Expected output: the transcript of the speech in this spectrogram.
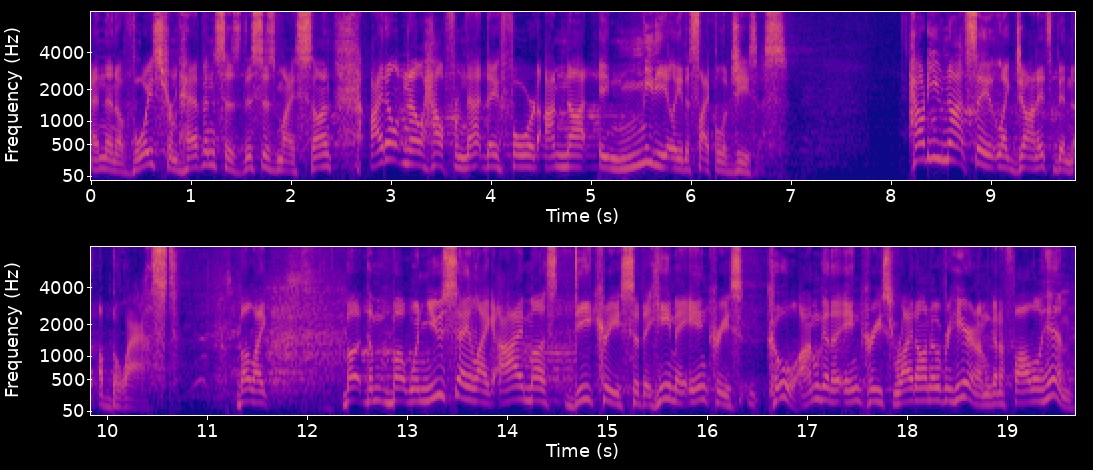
and then a voice from heaven says, This is my son. I don't know how from that day forward I'm not immediately a disciple of Jesus. How do you not say, like, John, it's been a blast? But, like, but, the, but when you say, like, I must decrease so that he may increase, cool, I'm going to increase right on over here and I'm going to follow him.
